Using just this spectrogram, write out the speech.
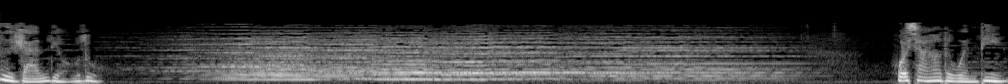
自然流露。我想要的稳定，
